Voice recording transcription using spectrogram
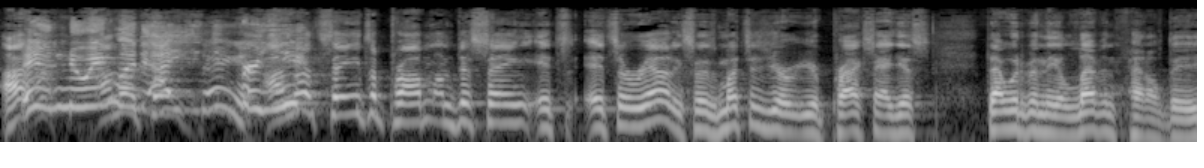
I- in New I'm England. not I, saying, it. I'm not saying it's a problem. I'm just saying it's it's a reality. So as much as you're you're practicing, I guess that would have been the 11th penalty.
